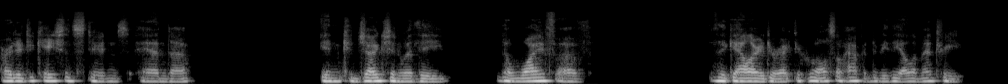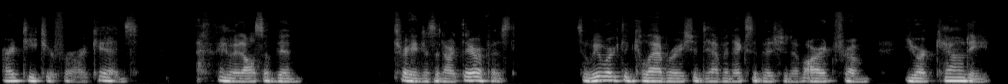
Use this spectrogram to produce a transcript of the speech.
art education students, and uh, in conjunction with the the wife of the gallery director, who also happened to be the elementary art teacher for our kids, who had also been trained as an art therapist. So we worked in collaboration to have an exhibition of art from York County,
